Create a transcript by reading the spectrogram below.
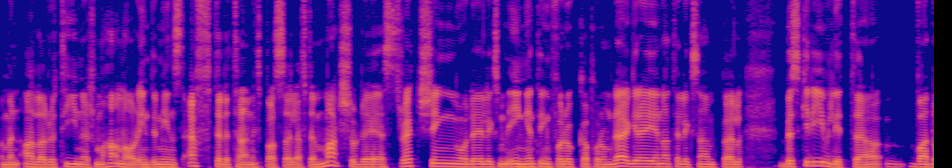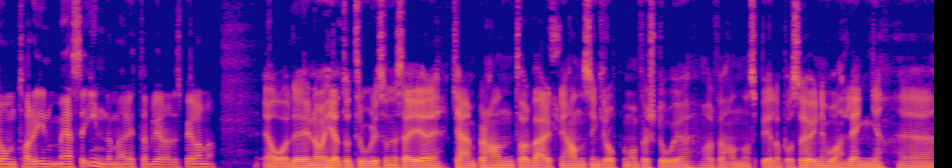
men, alla rutiner som han har, inte minst efter ett träningspass eller efter match och det är stretching och det är liksom ingenting får rucka på de där grejerna till exempel. Beskriv lite vad de tar in, med sig in, de här etablerade spelarna. Ja, det är nog helt otroligt som du säger. Camper han tar verkligen hand om sin kropp och man förstår ju varför han har spelat på så hög nivå länge. Eh,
